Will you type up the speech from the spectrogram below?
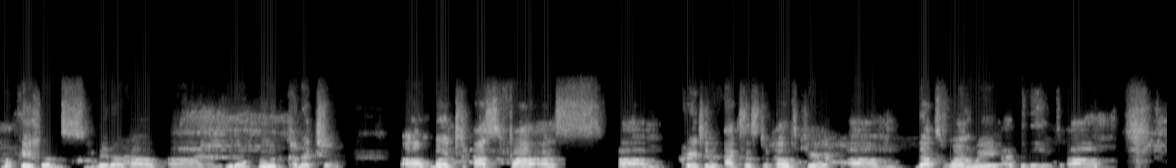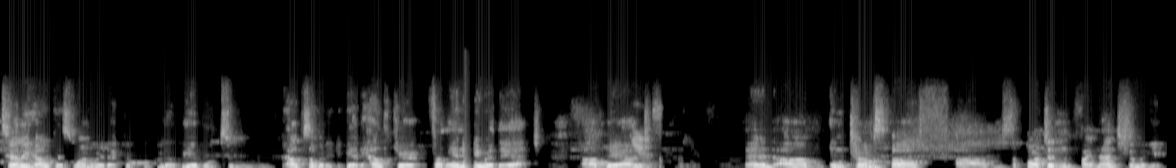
locations you may not have um, you know good connection. Um, but as far as um, creating access to healthcare, that's one way I believe. telehealth is one way that could you know be able to help somebody to get healthcare from anywhere they're at. Um, they are yes. And um, in terms of um, supporting financially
